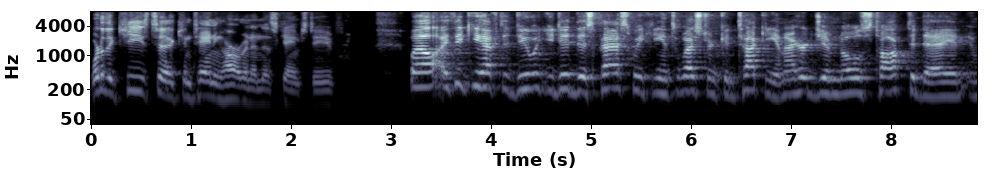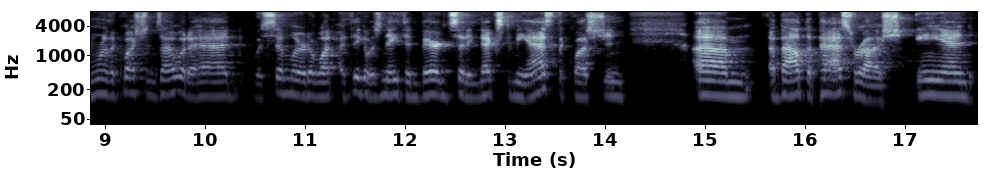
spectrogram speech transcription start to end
What are the keys to containing Hartman in this game, Steve? Well, I think you have to do what you did this past week against Western Kentucky. And I heard Jim Knowles talk today. And, and, one of the questions I would have had was similar to what I think it was Nathan Baird sitting next to me asked the question um, about the pass rush. And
